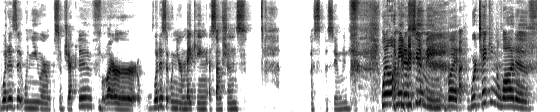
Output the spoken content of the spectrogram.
what is it when you are subjective Mm-hmm. or what is it when you're making assumptions? Ass- assuming. Well, I mean, assuming, but we're taking a lot of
